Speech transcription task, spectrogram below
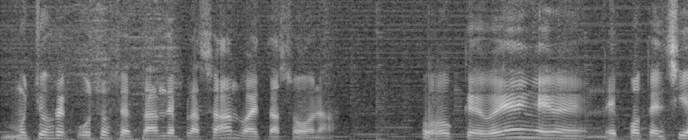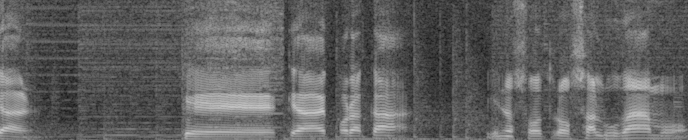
muchos recursos se están desplazando a esta zona, porque ven el, potencial que, que hay por acá y nosotros saludamos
